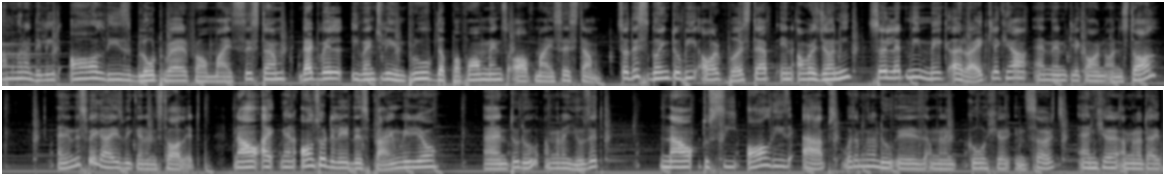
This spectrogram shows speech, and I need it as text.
I'm gonna delete all these bloatware from my system that will eventually improve the performance of my system. So this is going to be our first step in our journey. So let me make a right click here and then click on install. And in this way guys, we can install it. Now I can also delete this prime video and to do, I'm gonna use it. Now to see all these apps, what I'm gonna do is I'm gonna go here in search and here I'm gonna type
